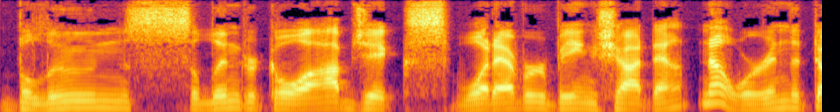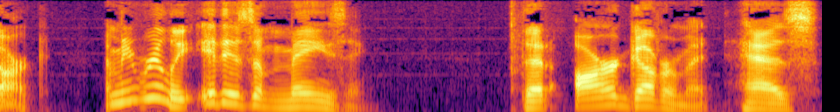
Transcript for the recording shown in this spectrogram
balloons, cylindrical objects, whatever being shot down? No, we're in the dark. I mean, really, it is amazing that our government has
